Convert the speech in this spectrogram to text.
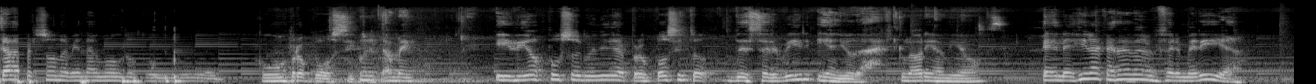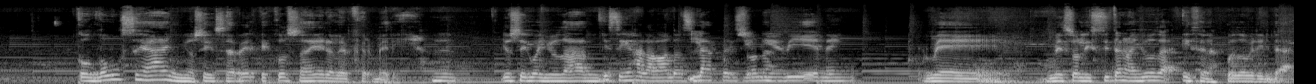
Cada persona viene al mundo con un, con un propósito. Amén. Y Dios puso en mi vida el propósito de servir y ayudar. Gloria a Dios. Elegí la carrera de enfermería con 11 años sin saber qué cosa era la enfermería. Yo sigo ayudando. Y sigues alabando así. Las personas vienen, me, me solicitan ayuda y se las puedo brindar.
